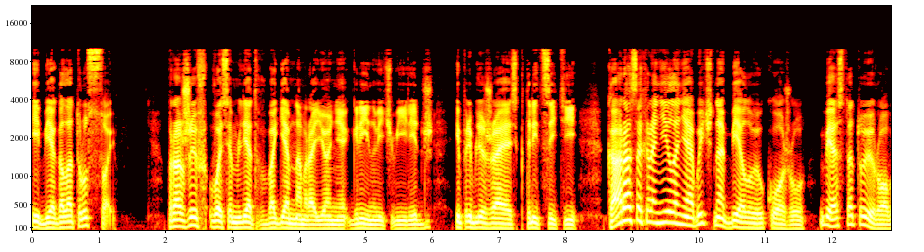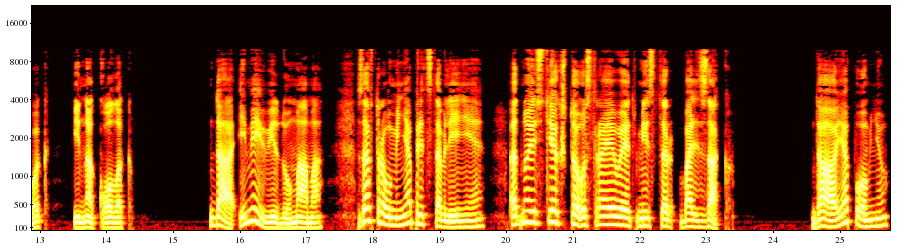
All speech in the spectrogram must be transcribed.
и бегала трусцой. Прожив 8 лет в богемном районе Гринвич-Виллидж и приближаясь к 30, Кара сохранила необычно белую кожу, без татуировок и наколок. «Да, имей в виду, мама, завтра у меня представление, одно из тех, что устраивает мистер Бальзак». «Да, я помню.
